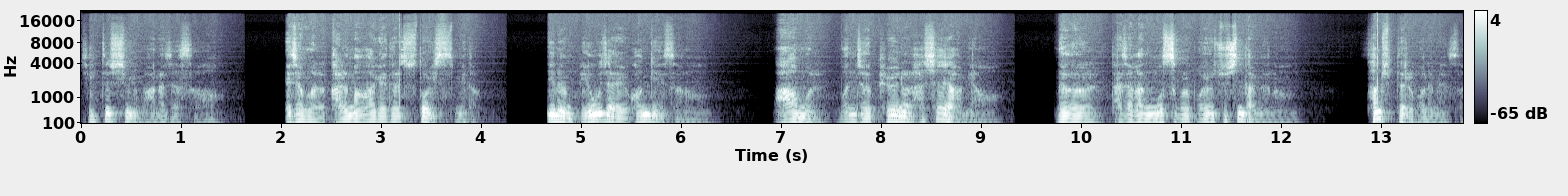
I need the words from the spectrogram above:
질투심이 많아져서 애정을 갈망하게 될 수도 있습니다. 이는 배우자의 관계에서는 마음을 먼저 표현을 하셔야 하며 늘 다정한 모습을 보여주신다면 30대를 보내면서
